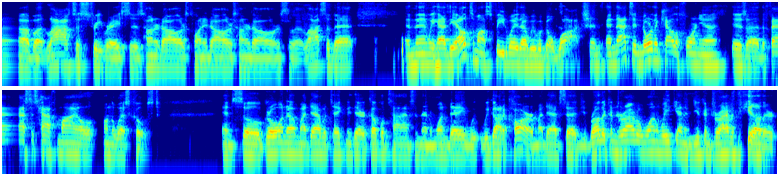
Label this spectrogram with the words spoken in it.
uh, but lots of street races, $100, $20, $100, uh, lots of that and then we had the Altamont Speedway that we would go watch, and and that's in Northern California, is uh, the fastest half mile on the West Coast. And so growing up, my dad would take me there a couple times, and then one day we, we got a car. My dad said, "Your brother can drive it one weekend, and you can drive it the other."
